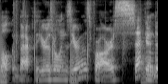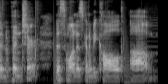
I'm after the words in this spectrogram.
Welcome back to Heroes Rolling Zeros for our second adventure. This one is going to be called um,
